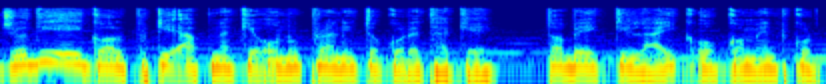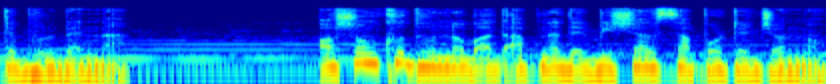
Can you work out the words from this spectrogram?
যদি এই গল্পটি আপনাকে অনুপ্রাণিত করে থাকে, তবে একটি লাইক ও কমেন্ট করতে ভুলবেন না। অসংখ্য ধন্যবাদ আপনাদের বিশাল সাপোর্টের জন্য।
